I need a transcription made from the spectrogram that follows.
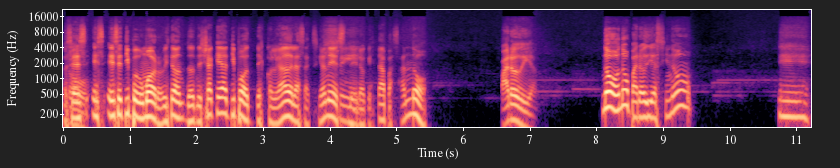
O sea, es, Oh. es ese tipo de humor, ¿viste? Don- Donde ya queda tipo descolgado de las acciones Sí. de lo que está pasando. Parodia. No, no parodia, sino... eh,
